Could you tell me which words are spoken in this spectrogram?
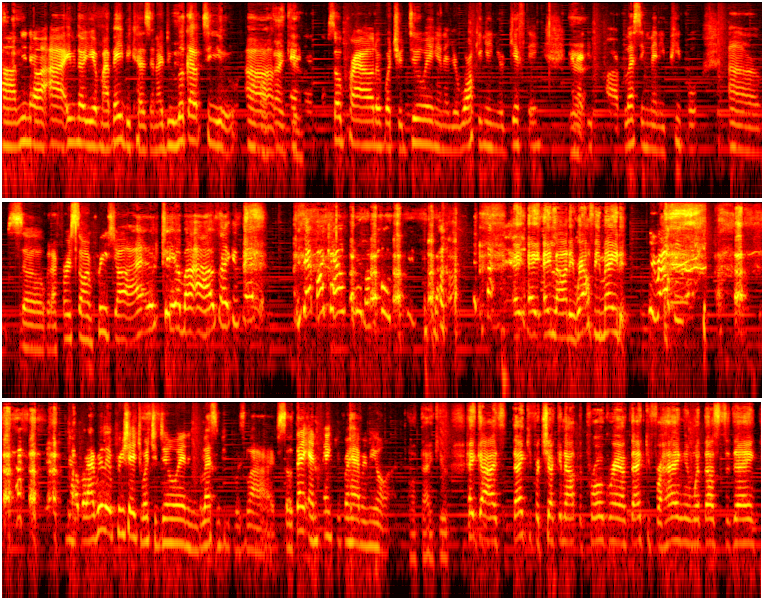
Um, you know, I even though you're my baby cousin, I do look up to you. Oh, um, oh, thank you. I'm so proud of what you're doing and that you're walking in your gifting yeah. and that you are blessing many people. Um, so when I first saw him preach, y'all, I had a tear in my eye. I was like, is that is that my counselor? My hey, hey, hey, Lonnie, Ralphie made it. No, but I really appreciate what you're doing and blessing people's lives. So thank and thank you for having me on. Well, thank you. Hey guys, thank you for checking out the program. Thank you for hanging with us today.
